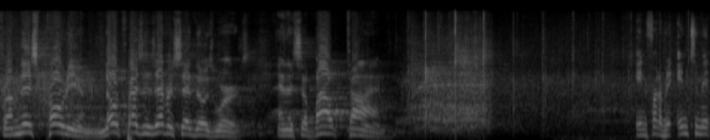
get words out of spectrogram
from this podium. No president has ever said those words. And it's about time. In front of an intimate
